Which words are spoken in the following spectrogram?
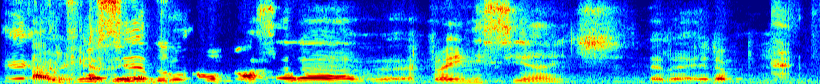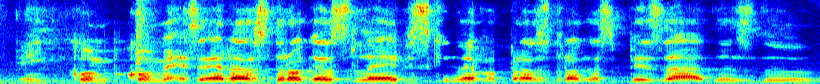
É, A você, brincadeira do vo- compasso era pra iniciante. Era, era, em- come- come- era as drogas leves que levam pras drogas pesadas do,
